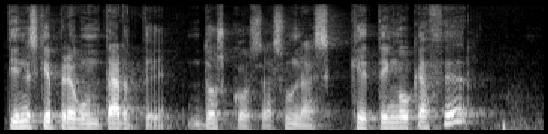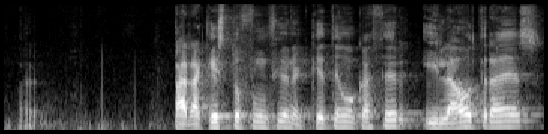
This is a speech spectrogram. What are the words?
tienes que preguntarte dos cosas. Una es, ¿qué tengo que hacer? Para que esto funcione, ¿qué tengo que hacer? Y la otra es,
